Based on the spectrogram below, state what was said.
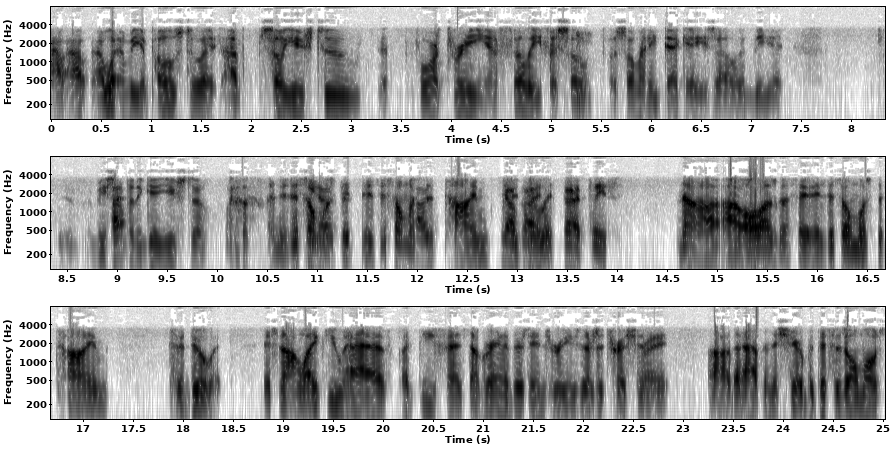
I, I, I wouldn't be opposed to it. I'm so used to the four three in Philly for so for so many decades. So it'd be it'd be something to get used to. and is this almost know, the, is this almost the time no, to go do ahead, it? Go ahead, please. No, I, all I was going to say is this almost the time to do it. It's not like you have a defense. Now, granted, there's injuries, there's attrition right. uh, that happened this year, but this is almost.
